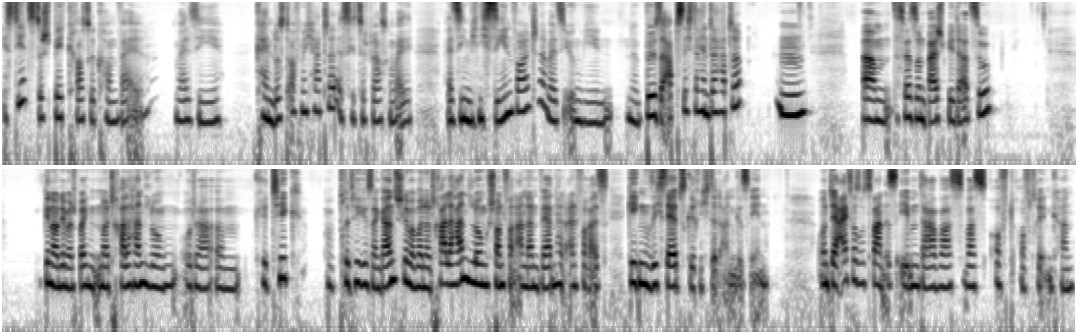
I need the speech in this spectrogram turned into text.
ist sie jetzt zu spät rausgekommen, weil, weil sie keine Lust auf mich hatte? Ist sie zu spät rausgekommen, weil, weil sie mich nicht sehen wollte, weil sie irgendwie eine böse Absicht dahinter hatte? Mhm. Ähm, das wäre so ein Beispiel dazu genau dementsprechend neutrale Handlungen oder ähm, Kritik. Kritik ist dann ganz schlimm, aber neutrale Handlungen schon von anderen werden halt einfach als gegen sich selbst gerichtet angesehen. Und der Eifersuchtswahn ist eben da was, was oft auftreten kann.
